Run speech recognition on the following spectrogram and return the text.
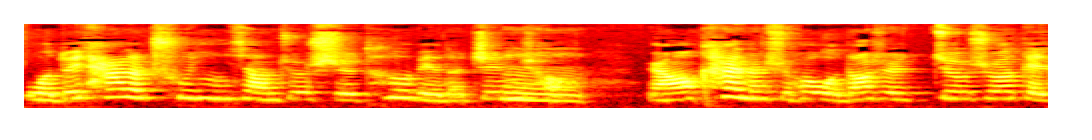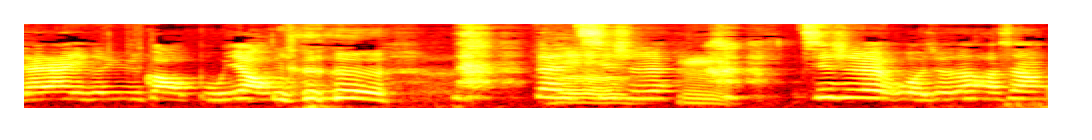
我对他的初印象就是特别的真诚。嗯然后看的时候，我当时就说给大家一个预告，不要哭。但其实，嗯 其实我觉得好像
